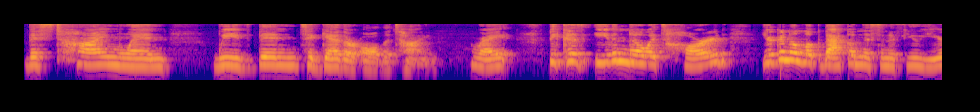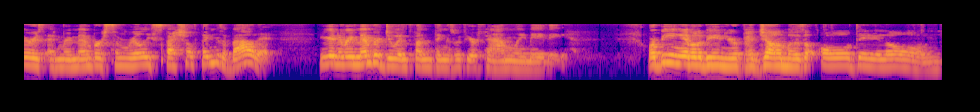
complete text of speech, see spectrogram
this time when we've been together all the time, right? Because even though it's hard, you're going to look back on this in a few years and remember some really special things about it. You're going to remember doing fun things with your family, maybe, or being able to be in your pajamas all day long.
